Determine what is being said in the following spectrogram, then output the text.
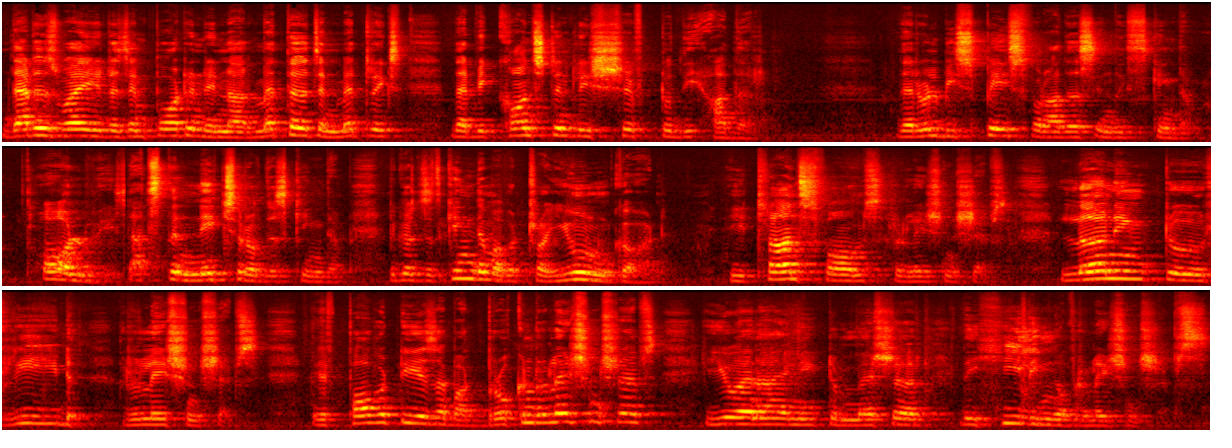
That is why it is important in our methods and metrics that we constantly shift to the other. There will be space for others in this kingdom. Always. That's the nature of this kingdom. Because it's the kingdom of a triune God. He transforms relationships. Learning to read relationships. If poverty is about broken relationships, you and I need to measure the healing of relationships.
